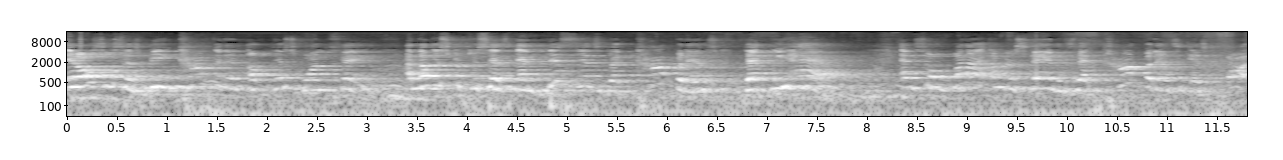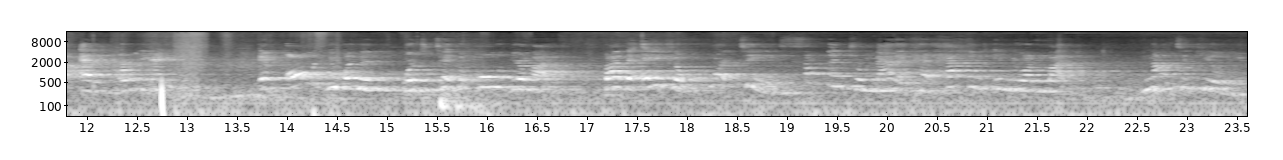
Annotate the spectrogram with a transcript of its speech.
it also says, being confident of this one thing. Another scripture says, and this is the confidence that we have. And so what I understand is that confidence is taught at an early age. If all of you women were to take a poll of your life, by the age of 14, something traumatic had happened in your life. Not to kill you,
